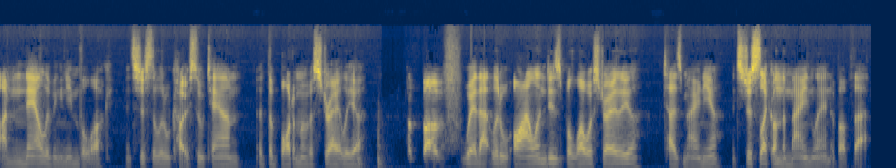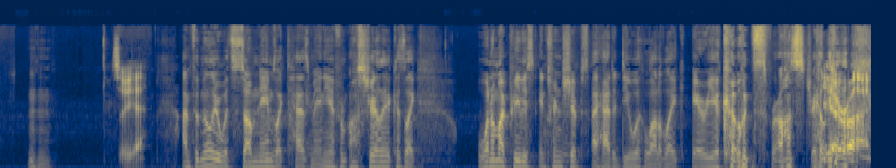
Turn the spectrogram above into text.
I'm now living in Inverloch. It's just a little coastal town at the bottom of Australia, above where that little island is below Australia, Tasmania. It's just like on the mainland above that. Mhm. So yeah, I'm familiar with some names like Tasmania from Australia because like one of my previous internships, I had to deal with a lot of like area codes for Australia. Yeah, right.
